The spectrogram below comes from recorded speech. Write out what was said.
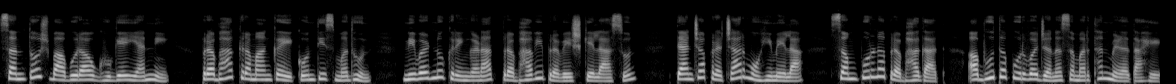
संतोष बाबूराव घुगे यांनी प्रभाग क्रमांक एकोणतीसमधून निवडणूक रिंगणात प्रभावी प्रवेश केला असून त्यांच्या प्रचार मोहिमेला संपूर्ण प्रभागात अभूतपूर्व जनसमर्थन मिळत आहे.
